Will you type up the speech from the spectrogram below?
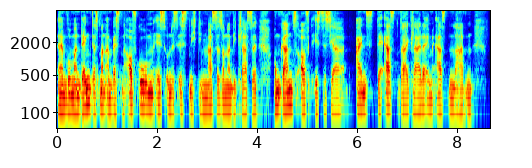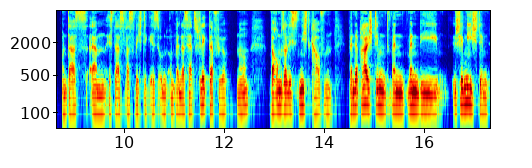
äh, wo man denkt, dass man am besten aufgehoben ist und es ist nicht die Masse, sondern die Klasse. Und ganz oft ist es ja eins der ersten drei Kleider im ersten Laden. Und das ähm, ist das, was wichtig ist. Und, und wenn das Herz schlägt dafür, ne, warum soll ich es nicht kaufen? Wenn der Preis stimmt, wenn, wenn die Chemie stimmt,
